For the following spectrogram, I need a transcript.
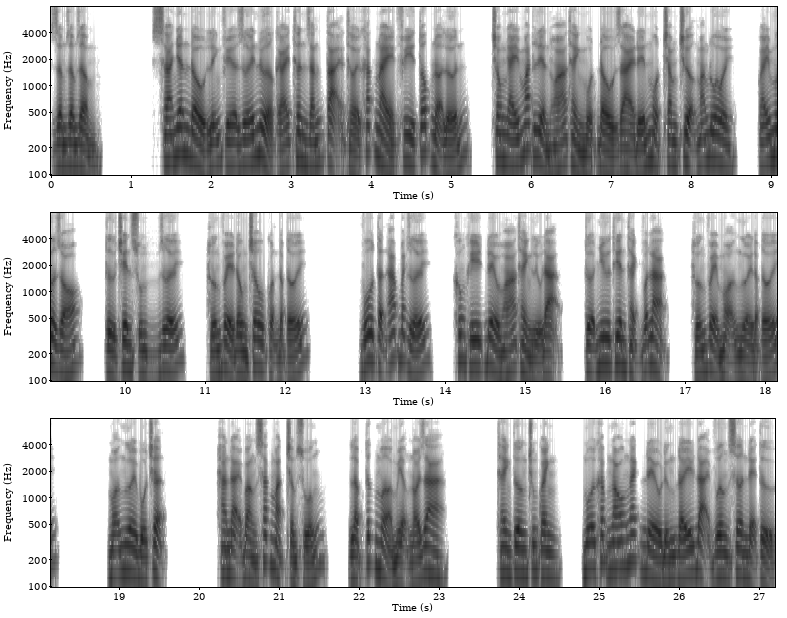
Rầm rầm rầm. Xà nhân đầu lĩnh phía dưới nửa cái thân rắn tại thời khắc này phi tốc nợ lớn, trong nháy mắt liền hóa thành một đầu dài đến 100 trượng mãng đuôi, quấy mưa gió, từ trên xuống dưới, hướng về Đồng Châu quận đập tới. Vô tận áp bách dưới, không khí đều hóa thành lưu đạn, tựa như thiên thạch vẫn lạc, hướng về mọi người đập tới. Mọi người bố trận. Hàn Đại bằng sắc mặt trầm xuống, lập tức mở miệng nói ra. Thanh tương chung quanh, mỗi khắp ngõ ngách đều đứng đấy Đại Vương Sơn đệ tử,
